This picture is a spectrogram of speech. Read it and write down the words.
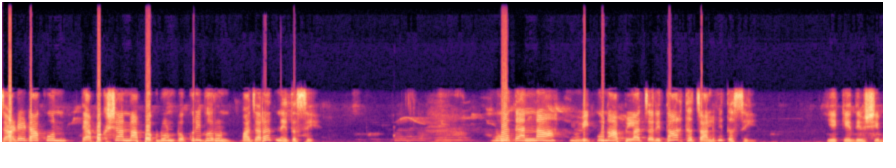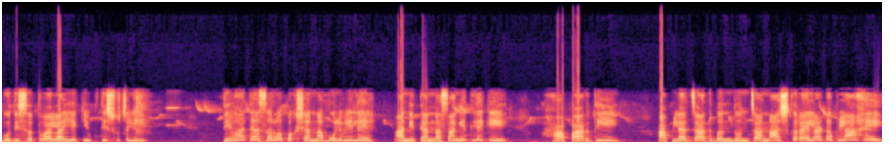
जाडे टाकून त्या पक्ष्यांना पकडून टोकरी भरून बाजारात नेत असे. व त्यांना विकून आपला चरितार्थ चालवित असे. एके दिवशी बोधिसत्वाला एक युक्ती सुचली. तेव्हा त्या सर्व पक्ष्यांना बोलविले आणि त्यांना सांगितले की हा पारधी आपल्या जातबंधूंचा नाश करायला टपला आहे.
